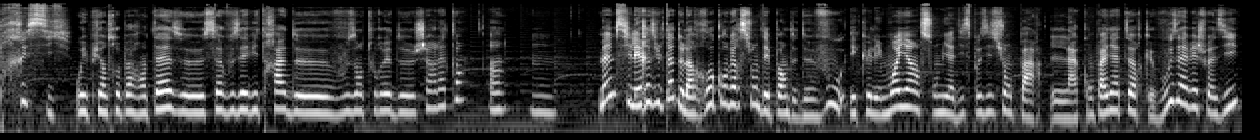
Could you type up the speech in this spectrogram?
précis. Oui, puis entre parenthèses, euh, ça vous évitera de vous entourer de charlatans. Hein? Hmm. Même si les résultats de la reconversion dépendent de vous et que les moyens sont mis à disposition par l'accompagnateur que vous avez choisi,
